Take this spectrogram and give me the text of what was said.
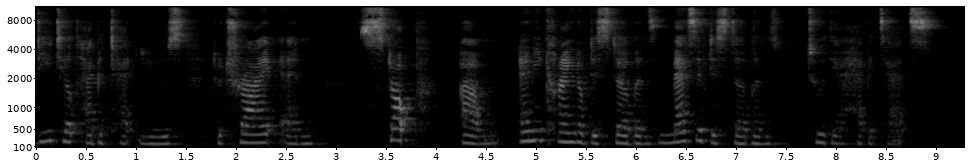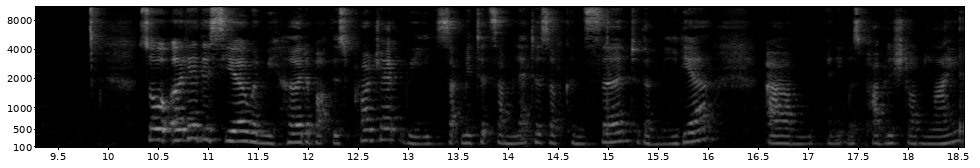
detailed habitat use to try and stop um, any kind of disturbance, massive disturbance to their habitats. So earlier this year, when we heard about this project, we submitted some letters of concern to the media um, and it was published online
